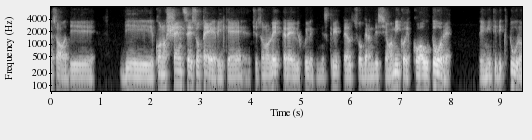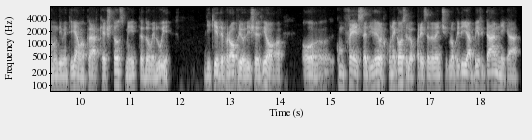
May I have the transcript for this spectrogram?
so, di, di conoscenze esoteriche. Ci sono lettere scritte al suo grandissimo amico e coautore dei miti di Cthulhu, non dimentichiamo Clark Ashton Smith, dove lui gli chiede proprio, dice, io ho, confessa, dice, io alcune cose le ho prese dall'enciclopedia britannica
